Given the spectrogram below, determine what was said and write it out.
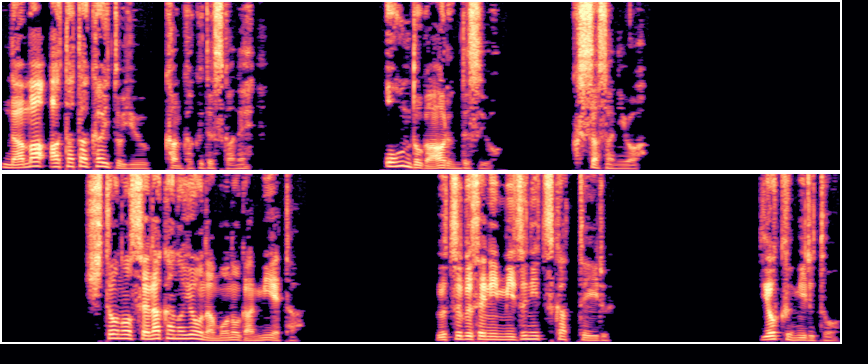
生温かいという感覚ですかね。温度があるんですよ。臭さには。人の背中のようなものが見えた。うつ伏せに水に浸かっている。よく見ると、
